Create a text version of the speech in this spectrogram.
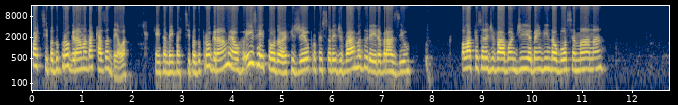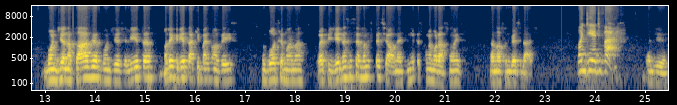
Participa do programa da casa dela. Quem também participa do programa é o ex-reitor da UFG, o professor Edivar Madureira Brasil. Olá, professora Edivar, bom dia, bem-vinda ao Boa Semana. Bom dia, Ana Flávia. Bom dia, Angelita. Uma alegria estar aqui mais uma vez no Boa Semana UFG, nessa semana especial, né? De muitas comemorações da nossa universidade. Bom dia, Edivar. Bom dia.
